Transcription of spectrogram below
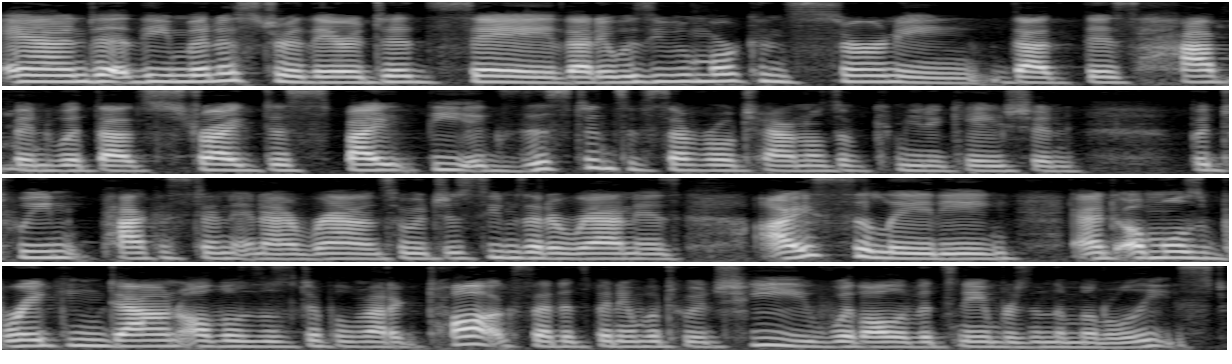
And the minister there did say that it was even more concerning that this mm-hmm. happened with that strike, despite the existence of several channels of communication between Pakistan and Iran. So it just seems that Iran is isolating and almost breaking down all of those diplomatic talks that it's been able to achieve with all of its neighbors in the Middle East.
